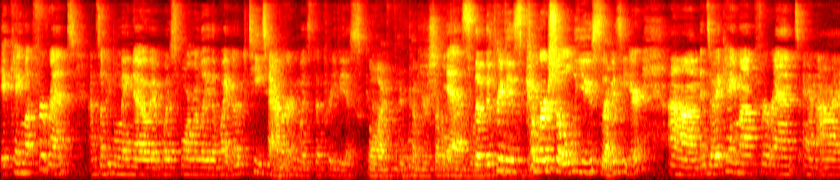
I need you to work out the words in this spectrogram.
It came up for rent. and some people may know it was formerly the White Oak Tea Tavern was the previous. Oh, I've I've come here several Yes, times. the, the previous commercial use that Right. was here. Um, and so it came up for rent, and I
